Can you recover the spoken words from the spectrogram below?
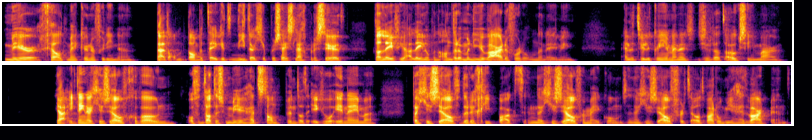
meer geld mee kunnen verdienen. Nou, dan, dan betekent het niet dat je per se slecht presteert. Dan lever je alleen op een andere manier waarde voor de onderneming. En natuurlijk kun je manager dat ook zien, maar ja, ik denk dat je zelf gewoon, of dat is meer het standpunt dat ik wil innemen, dat je zelf de regie pakt en dat je zelf ermee komt en dat je zelf vertelt waarom je het waard bent.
